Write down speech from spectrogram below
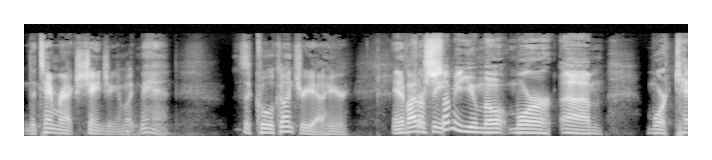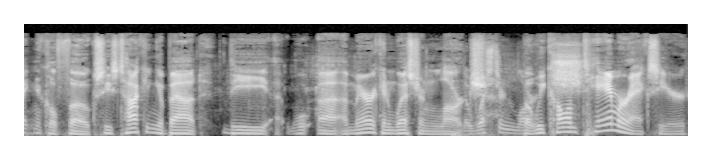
the tamaracks changing. I'm like, man, this is a cool country out here. And if I don't see, some of you mo- more um, more technical folks, he's talking about the uh, uh, American Western larch. The Western larch, But we call them tamaracks here,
